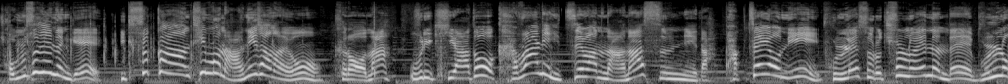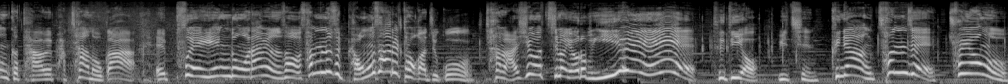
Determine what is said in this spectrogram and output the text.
점수 내는 게 익숙한 팀은 아니잖아요. 그러나 우리 기아도 가만히 있지만은 않았습니다. 박재현이 볼넷으로 출루했는데 물론 그 다음에 박찬호가 FA 행동을 하면서 3루수 병사를 터가지고 참 아쉬웠지만 여러분 2회에 드디어 미친 그냥 천재 최영우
